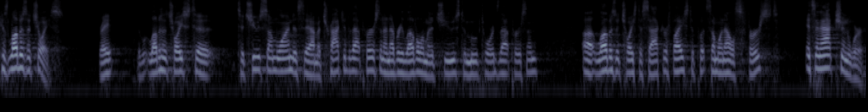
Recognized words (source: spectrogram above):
Because love is a choice, right? Love is a choice to, to choose someone, to say, I'm attracted to that person on every level. I'm going to choose to move towards that person. Uh, love is a choice to sacrifice, to put someone else first. It's an action word.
